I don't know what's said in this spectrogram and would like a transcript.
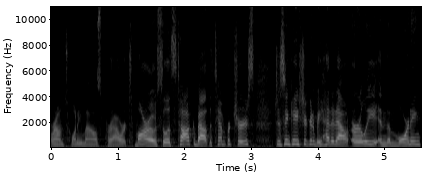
around 20 miles per hour tomorrow. So let's talk about the temperatures. Just in case you're going to be headed out early in the morning,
